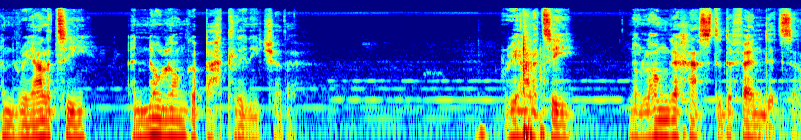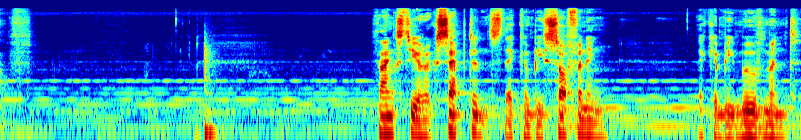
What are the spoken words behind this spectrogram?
and reality are no longer battling each other, reality no longer has to defend itself. Thanks to your acceptance, there can be softening, there can be movement,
